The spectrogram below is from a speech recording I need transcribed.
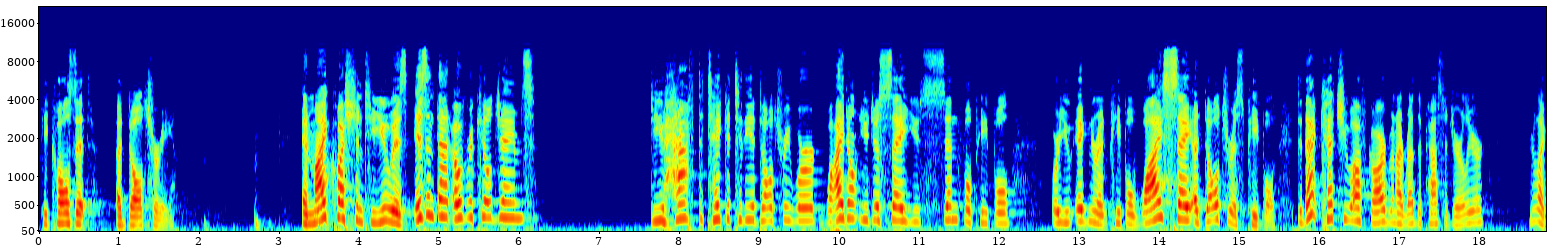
he calls it adultery. And my question to you is Isn't that overkill, James? Do you have to take it to the adultery word? Why don't you just say, you sinful people, or you ignorant people? Why say adulterous people? Did that catch you off guard when I read the passage earlier? You're like,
